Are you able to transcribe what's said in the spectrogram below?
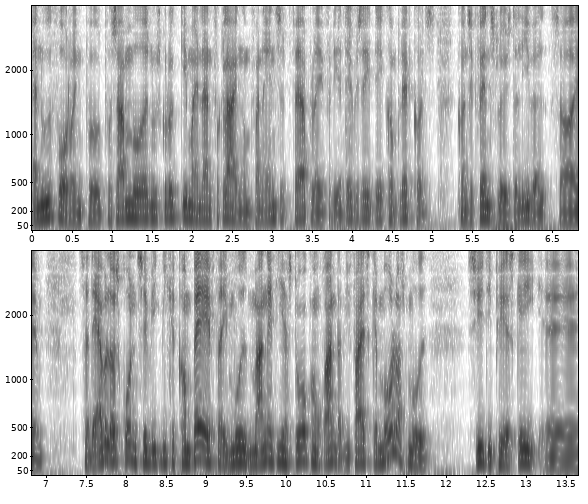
er en udfordring på, på samme måde. Nu skal du ikke give mig en eller anden forklaring om financial fair play, fordi det vi ser, det er komplet konsekvensløst alligevel. Så, øh, så det er vel også grund til, at vi, vi kan komme bagefter imod mange af de her store konkurrenter, vi faktisk skal måle os mod. City, PSG, øh,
